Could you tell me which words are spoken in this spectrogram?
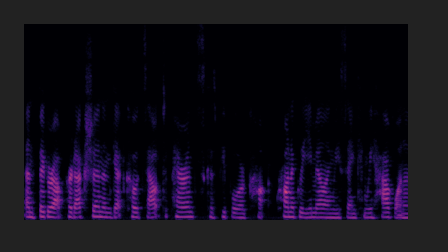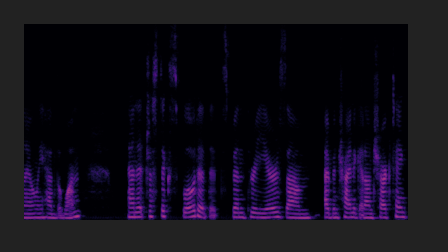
and figure out production and get coats out to parents because people were co- chronically emailing me saying, "Can we have one?" And I only had the one, and it just exploded. It's been three years. Um, I've been trying to get on Shark Tank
